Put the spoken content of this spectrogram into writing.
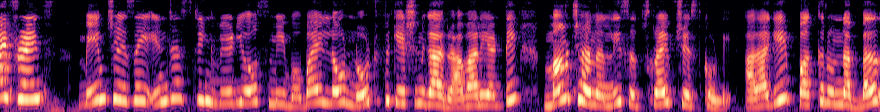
హాయ్ ఫ్రెండ్స్ మేము చేసే ఇంట్రెస్టింగ్ వీడియోస్ మీ మొబైల్లో నోటిఫికేషన్గా రావాలి అంటే మా ఛానల్ని సబ్స్క్రైబ్ చేసుకోండి. అలాగే పక్కనున్న బెల్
